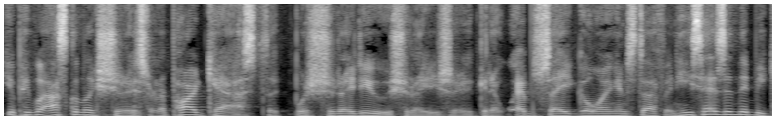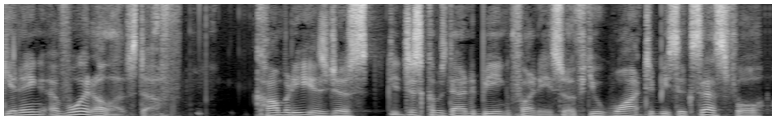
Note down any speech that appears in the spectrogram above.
you know, people ask him like, should I start a podcast? Like, what should I do? Should I should I get a website going and stuff? And he says in the beginning, avoid all that stuff. Comedy is just it just comes down to being funny. So if you want to be successful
